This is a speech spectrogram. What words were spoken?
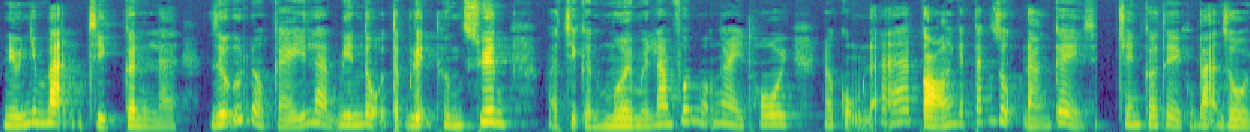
nếu như bạn chỉ cần là giữ được cái là biên độ tập luyện thường xuyên và chỉ cần 10 15 phút mỗi ngày thôi, nó cũng đã có những cái tác dụng đáng kể trên cơ thể của bạn rồi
